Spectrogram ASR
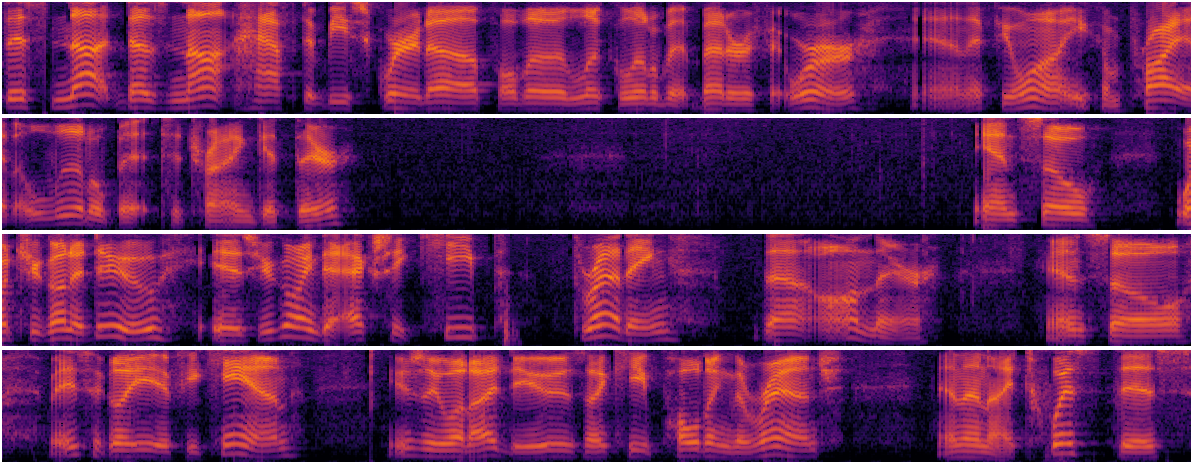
this nut does not have to be squared up, although it would look a little bit better if it were. And if you want, you can pry it a little bit to try and get there. And so what you're going to do is you're going to actually keep threading that on there. And so basically, if you can, usually what I do is I keep holding the wrench and then I twist this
